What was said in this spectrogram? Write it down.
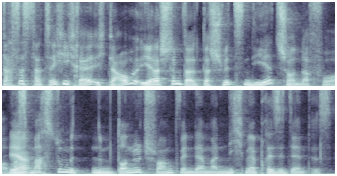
Das ist tatsächlich, ich glaube, ja, stimmt, da, da schwitzen die jetzt schon davor. Ja. Was machst du mit einem Donald Trump, wenn der Mann nicht mehr Präsident ist?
